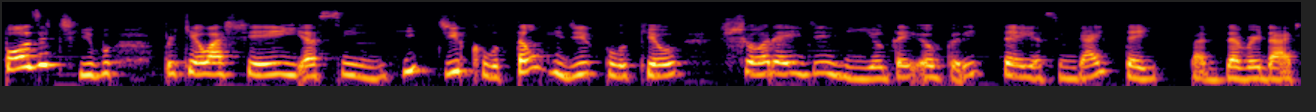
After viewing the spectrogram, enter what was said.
positivo, porque eu achei, assim, ridículo, tão ridículo que eu chorei de rir. Eu, dei, eu gritei, assim, gaitei, pra dizer a verdade.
